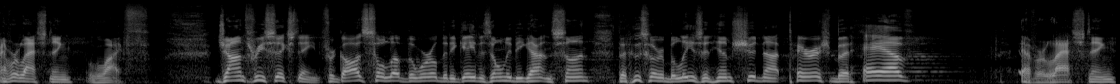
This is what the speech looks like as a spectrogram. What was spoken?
Everlasting life. John 3:16 For God so loved the world that he gave his only begotten son that whosoever believes in him should not perish but have everlasting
